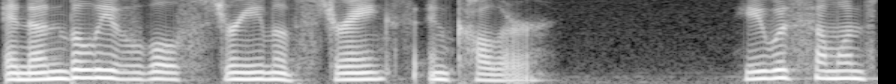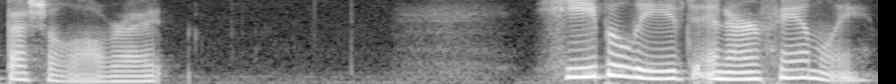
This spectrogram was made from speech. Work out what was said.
an unbelievable stream of strength and color. He was someone special, all right. He believed in our family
